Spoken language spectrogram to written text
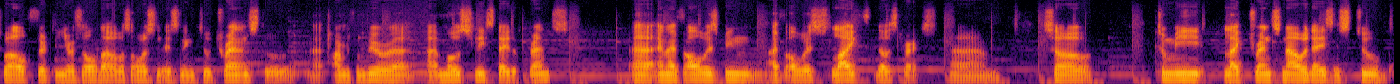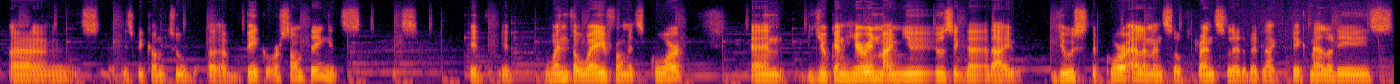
12, 13 years old, I was always listening to trance, to uh, Armin van Buuren, uh, mostly State of Trance, uh, and I've always been, I've always liked those tracks. Um, so, to me, like trance nowadays is too, uh, it's become too uh, big or something. It's, it's, it, it went away from its core, and you can hear in my music that I use the core elements of trance a little bit, like big melodies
